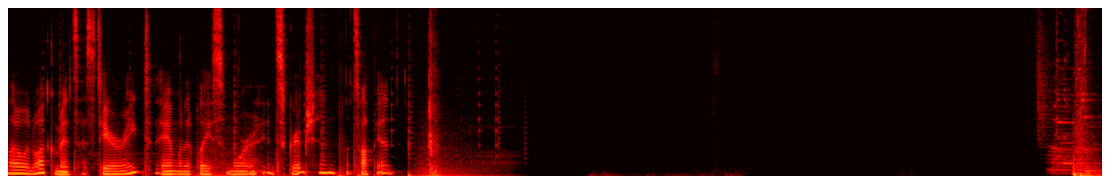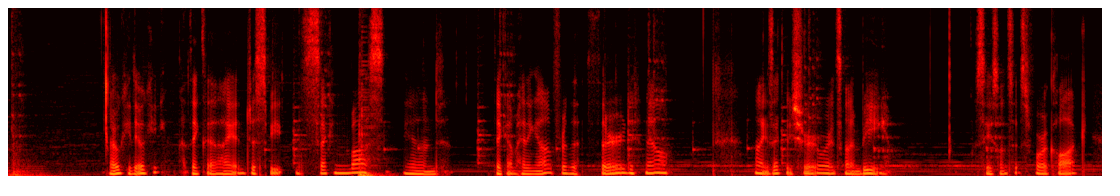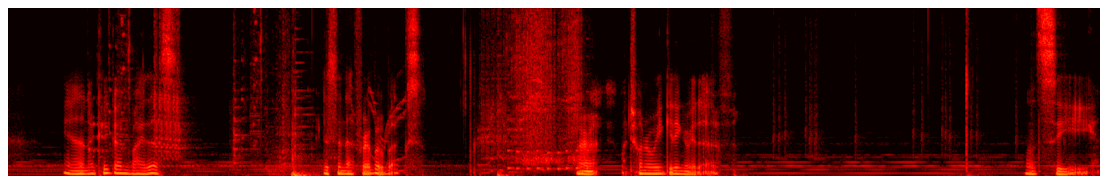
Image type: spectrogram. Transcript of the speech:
Hello and welcome, it's S tier rank. Today I'm going to play some more Inscryption. Let's hop in. Okie dokie. I think that I had just beat the second boss and I think I'm heading out for the third now. Not exactly sure where it's going to be. This one says 4 o'clock. And I could go and buy this. Just enough for bucks. Alright, which one are we getting rid of? Let's see.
